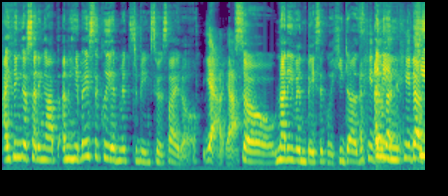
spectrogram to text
I think they're setting up. I mean, he basically admits to being suicidal. Yeah, yeah. So not even basically, he does. He I does it- mean, he does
